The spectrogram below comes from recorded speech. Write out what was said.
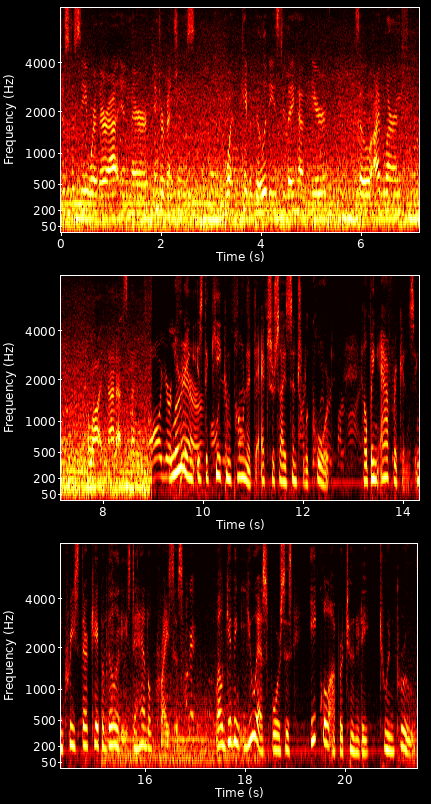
Just to see where they're at in their interventions, what capabilities do they have here. So I've learned a lot in that aspect. Learning is the key component to Exercise Central Accord, helping Africans increase their capabilities to handle crisis while giving U.S. forces equal opportunity to improve.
